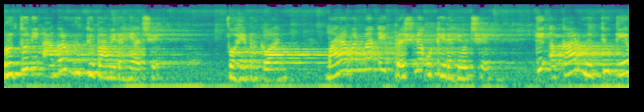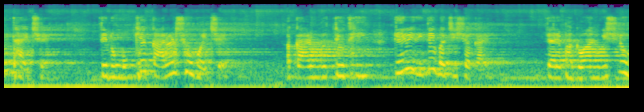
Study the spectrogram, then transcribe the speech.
વૃદ્ધોની આગળ મૃત્યુ પામી રહ્યા છે. તો હે ભગવાન, મારા મનમાં એક પ્રશ્ન ઉઠી રહ્યો છે કે અકાળ મૃત્યુ કેમ થાય છે? તેનું મુખ્ય કારણ શું હોય છે? અકાળ મૃત્યુથી કેવી રીતે બચી શકાય? ત્યારે ભગવાન વિષ્ણુ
